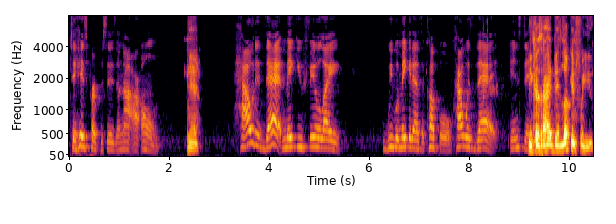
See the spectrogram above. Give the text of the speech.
to his purposes and not our own. Yeah. How did that make you feel like we would make it as a couple? How was that instant? Because I had been looking for you.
